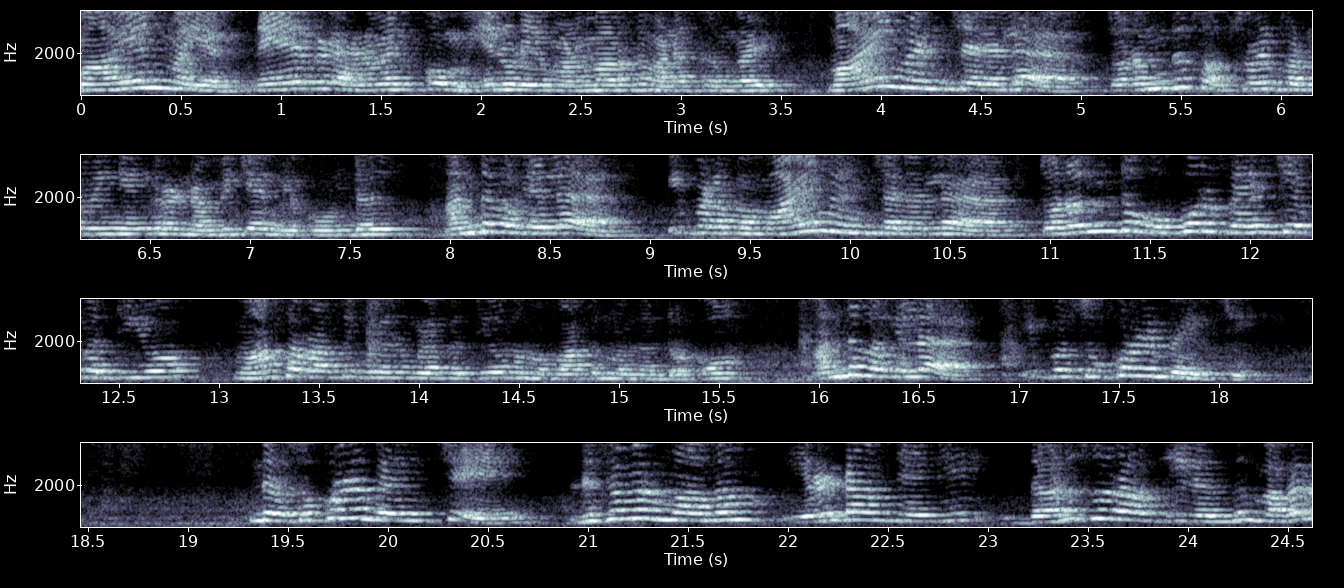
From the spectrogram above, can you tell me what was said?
மாயன்மயன் நேயர்கள் அனைவருக்கும் என்னுடைய மனமார்ந்த வணக்கங்கள். மாயன்மயன் சேனல சேனலை தொடர்ந்து சப்ஸ்கிரைப் பண்ணுவீங்கங்கிற நம்பிக்கை எங்களுக்கு உண்டு. அந்த வகையில இப்ப நம்ம மாயன்மயன் சேனல்ல தொடர்ந்து ஒவ்வொரு பயிற்சியை பத்தியும் மாச ராசி பலன்களை பத்தியும் நம்ம பார்த்துட்டு வந்துட்டு இருக்கோம் அந்த வகையில இப்ப சுக்கரன் பயிற்சி. இந்த சுக்கரன் பயிற்சி டிசம்பர் மாதம் இரண்டாம் தேதி தனுசு ராசியிலிருந்து மகர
